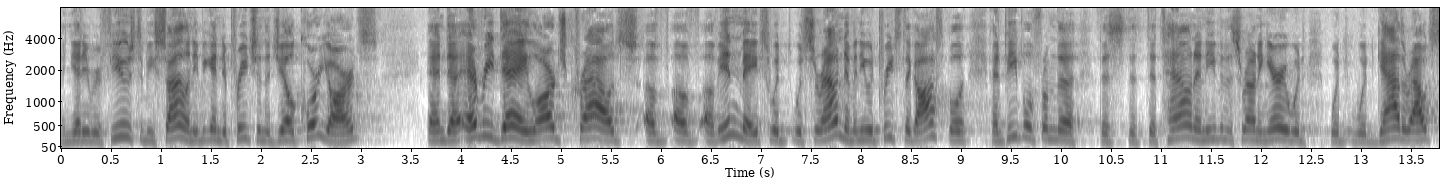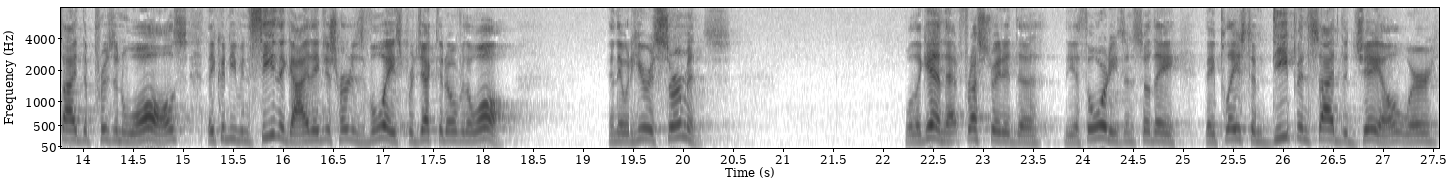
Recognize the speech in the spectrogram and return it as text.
And yet he refused to be silent. He began to preach in the jail courtyards and uh, every day, large crowds of, of, of, inmates would, would surround him, and he would preach the gospel. And people from the, the, the, town and even the surrounding area would, would, would gather outside the prison walls. They couldn't even see the guy, they just heard his voice projected over the wall. And they would hear his sermons. Well, again, that frustrated the, the authorities, and so they, they placed him deep inside the jail where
